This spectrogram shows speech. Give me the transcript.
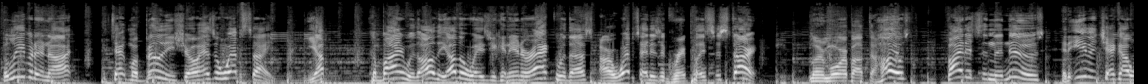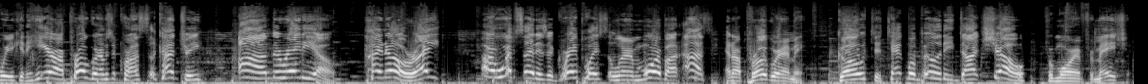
Believe it or not, the Tech Mobility Show has a website. Yep. Combined with all the other ways you can interact with us, our website is a great place to start. Learn more about the host, find us in the news, and even check out where you can hear our programs across the country on the radio. I know, right? Our website is a great place to learn more about us and our programming. Go to techmobility.show for more information.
